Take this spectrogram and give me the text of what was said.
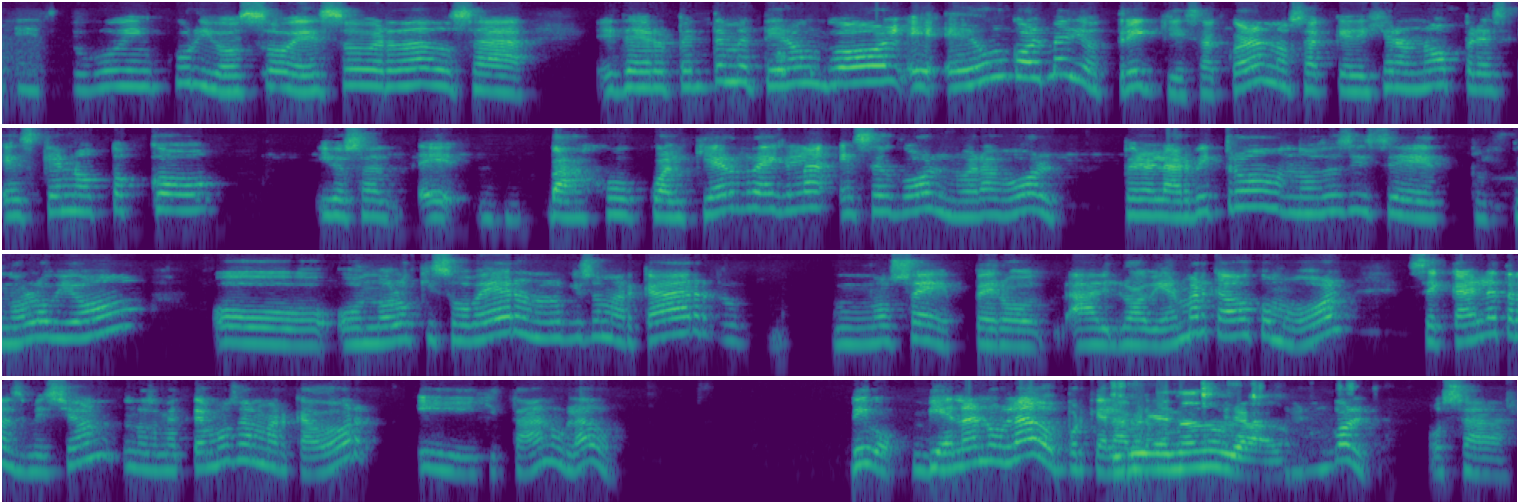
Estuvo bien curioso eso, ¿verdad? O sea, de repente metieron gol, e-, era un gol medio tricky, ¿se acuerdan? O sea, que dijeron, no, pero es que no tocó y, o sea, eh, bajo cualquier regla, ese gol no era gol. Pero el árbitro, no sé si se, pues, no lo vio o, no lo quiso ver o no lo quiso marcar, no sé, pero ah, lo habían marcado como gol, se cae la transmisión, nos metemos al marcador y está anulado. Digo, bien anulado, porque la bien anulado. un gol. O sea.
